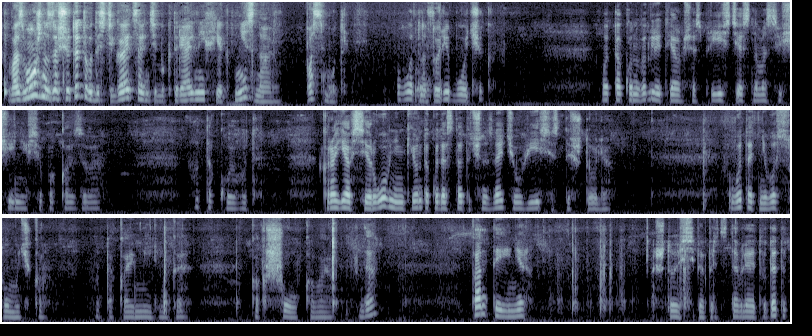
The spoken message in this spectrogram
Возможно, за счет этого достигается антибактериальный эффект. Не знаю. Посмотрим. Вот на то рябочек. Вот так он выглядит. Я вам сейчас при естественном освещении все показываю. Вот такой вот. Края все ровненькие. Он такой достаточно, знаете, увесистый, что ли. Вот от него сумочка. Вот такая миленькая. Как шелковая, да? Контейнер. Что из себя представляет? Вот этот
